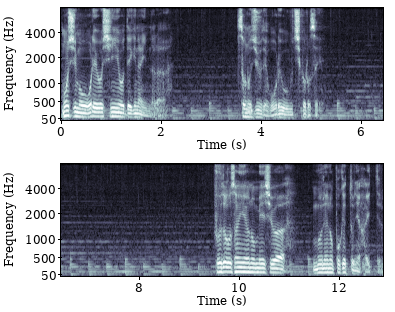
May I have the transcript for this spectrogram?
もしも俺を信用できないんならその銃で俺を撃ち殺せ。不動産屋の名刺は胸のポケットに入ってる。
